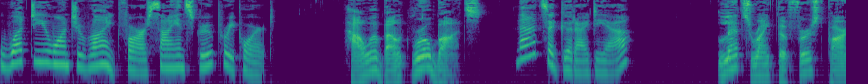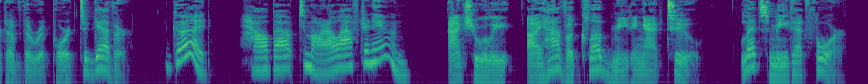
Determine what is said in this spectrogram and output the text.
what do you want to write for our science group report? How about robots? That's a good idea. Let's write the first part of the report together. Good. How about tomorrow afternoon? Actually, I have a club meeting at 2. Let's meet at four.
